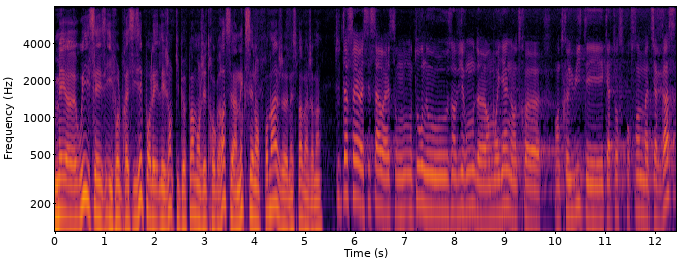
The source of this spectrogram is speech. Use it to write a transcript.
Mais euh, oui, il faut le préciser pour les, les gens qui ne peuvent pas manger trop gras, c'est un excellent fromage, n'est-ce pas, Benjamin? Tout à fait, ouais, c'est ça. Ouais. On, tourne aux environs de, en moyenne entre, euh, entre 8 et 14 de matière grasse.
